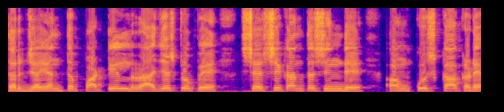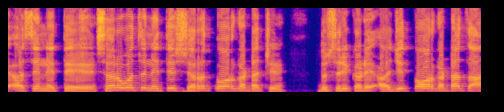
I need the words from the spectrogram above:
तर जयंत पाटील राजेश टोपे शशिकांत शिंदे अंकुश काकडे असे नेते हे. सर्वच नेते शरद पवार गटाचे. दुसरीकडे अजित पवार गटाचा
